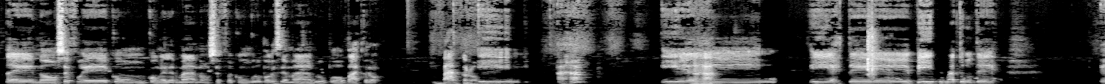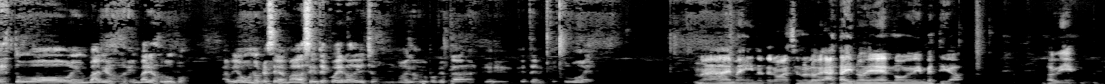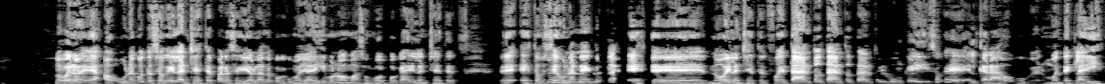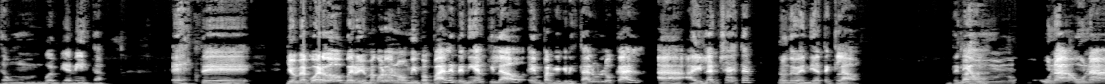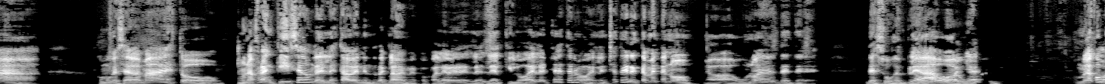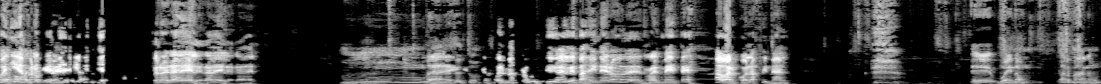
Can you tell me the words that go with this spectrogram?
no se fue con, con el hermano, se fue con un grupo que se llama Grupo Bacro. Bacro. Y, ajá. Y el, Ajá. y este Pete Matute estuvo en varios, en varios grupos. Había uno que se llamaba Siete Cuero, de hecho, uno de los grupos que estaba, que, que, estuvo él. Ah, imagínate, no, ese no lo, hasta ahí no había, no había investigado. Está bien. No, bueno, eh, una acotación de Lanchester para seguir hablando, porque como ya dijimos, no vamos a hacer un podcast de Lanchester. Eh, esto sí es una anécdota. Este, no, y Lanchester fue tanto, tanto, tanto el boom que hizo que el carajo, era un buen tecladista, un buen pianista. Este, yo me acuerdo, bueno, yo me acuerdo, no, mi papá le tenía alquilado en Parque Cristal un local a, a Lanchester donde vendía teclado. Tenía un, una, una, ¿cómo que se llama esto? Una franquicia donde él le estaba vendiendo teclados. Y mi papá le, le- le alquiló a Lanchester, no, a Lanchester directamente no, a, a uno de, de, sus empleados. o a compañía. una compañía, compañía pero que era de él. Pero era de él, era de él, era de él. Mm, tú. Que fue el más productivo, el de más dinero, eh, realmente abarcó a la final. Eh, bueno, hermano.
